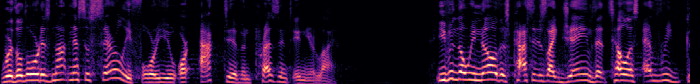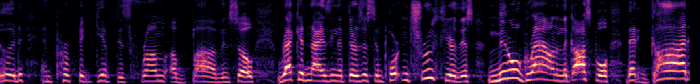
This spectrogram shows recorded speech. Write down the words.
where the Lord is not necessarily for you or active and present in your life. Even though we know there's passages like James that tell us every good and perfect gift is from above. And so, recognizing that there's this important truth here, this middle ground in the gospel, that God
